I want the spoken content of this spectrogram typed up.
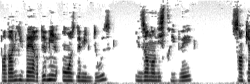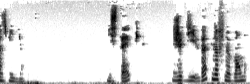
Pendant l'hiver 2011-2012, ils en ont distribué 115 millions. Mistec, jeudi 29 novembre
